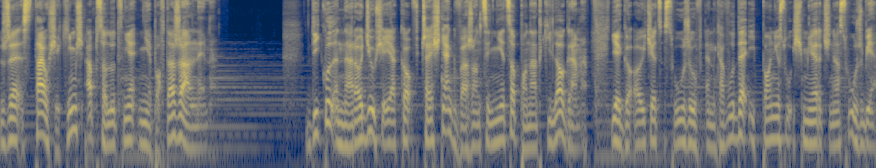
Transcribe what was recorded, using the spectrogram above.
że stał się kimś absolutnie niepowtarzalnym. Dikul narodził się jako wcześniak ważący nieco ponad kilogram. Jego ojciec służył w NKWD i poniósł śmierć na służbie.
